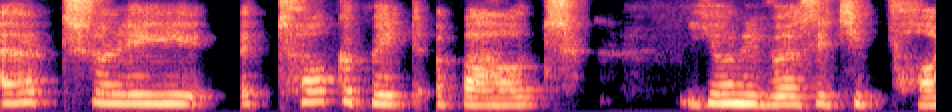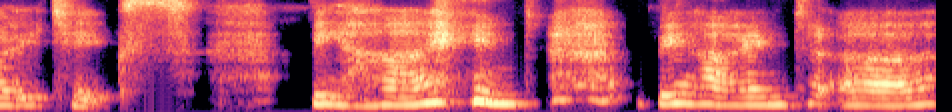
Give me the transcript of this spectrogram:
actually talk a bit about university politics behind behind uh,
